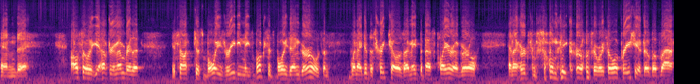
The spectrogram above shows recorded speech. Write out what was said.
And uh, also, you have to remember that it's not just boys reading these books; it's boys and girls. And when I did the Screech Owls, I made the best player a girl, and I heard from so many girls who were so appreciative of that.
